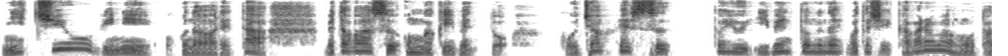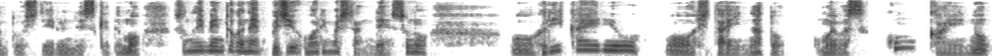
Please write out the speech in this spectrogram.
日曜日に行われたメタバース音楽イベント、ゴジャフェスというイベントのね、私、カメラマンを担当しているんですけども、そのイベントがね、無事終わりましたんで、その振り返りをしたいなと思います。今回の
